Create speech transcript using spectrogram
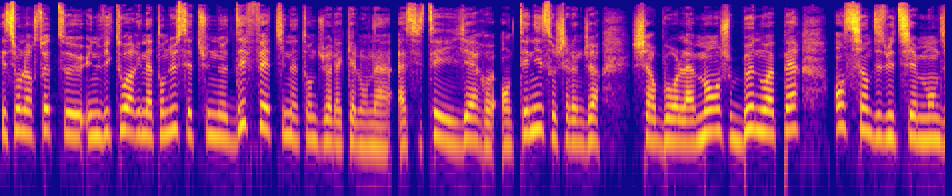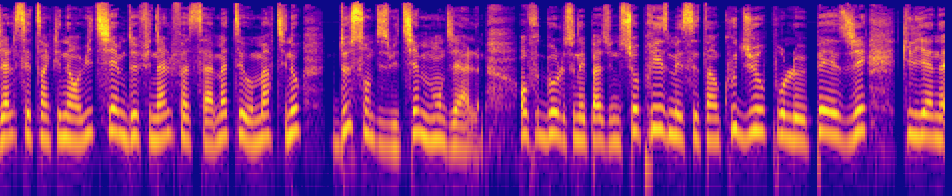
Et si on leur souhaite euh, une victoire inattendue, c'est une défaite inattendue à laquelle on a assisté hier en tennis au Challenger Cherbourg-la-Manche. Benoît Paire, ancien 18e mondial, s'est incliné en 8e de finale face à Matteo Martino, 218e mondial. En football, ce n'est pas une surprise, mais c'est un coup dur pour le PSG. Kylian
